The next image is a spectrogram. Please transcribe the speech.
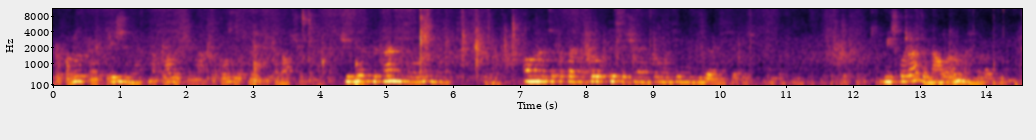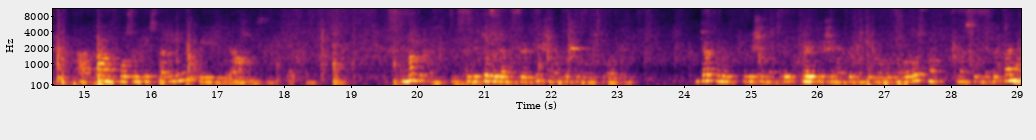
Пропоную проєкт рішення направити на розгляд виконавчого комітету. Чи є питання? А у мене це питання 40 тисяч на інформаційну діяльність. Міської ради на ради. А там послуги Старлінк і відрядження. Нема питань? Тоді хто за даний проєкт рішення, прошу голосувати. Дякую. Рішення проєкт рішення прийнято одноголосно. Наступне питання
